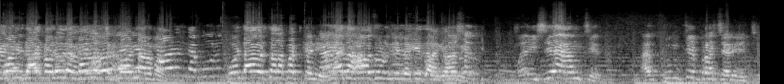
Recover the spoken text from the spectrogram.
कोणी दाखवलं फोडणार मग कोण डायव्हर चला पटकनी हवा सोडून दिलं की पैसे आमचे आणि तुमचे प्रचार याचे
